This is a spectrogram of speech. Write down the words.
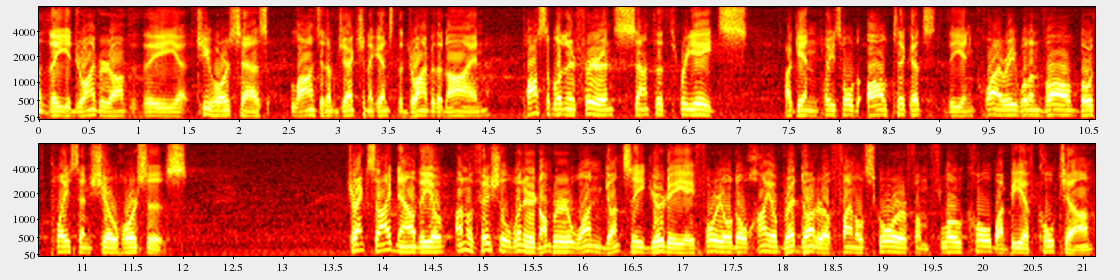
The driver of the two horse has launched an objection against the driver of the nine. Possible interference at the three eighths. Again, please hold all tickets. The inquiry will involve both place and show horses. Trackside now, the unofficial winner, number one, Gutsy Gerdie, a four-year-old Ohio bred daughter of final score from Flo Cole by B.F. Coltown.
